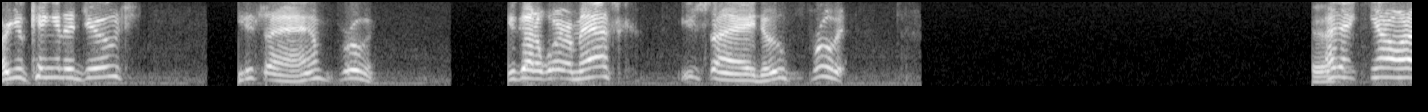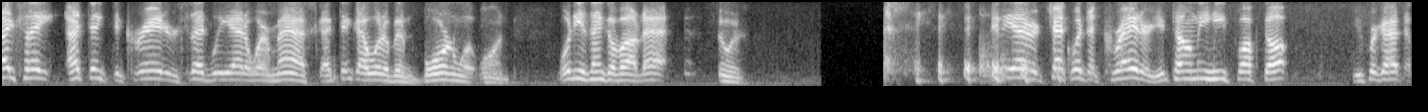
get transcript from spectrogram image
Are you king of the Jews? You say I am. Prove it. You got to wear a mask? You say I do. Prove it. I think you know what I say. I think the creator said we had to wear masks. I think I would have been born with one. What do you think about that? It was, maybe you ever check with the creator. You tell me he fucked up. You forgot to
